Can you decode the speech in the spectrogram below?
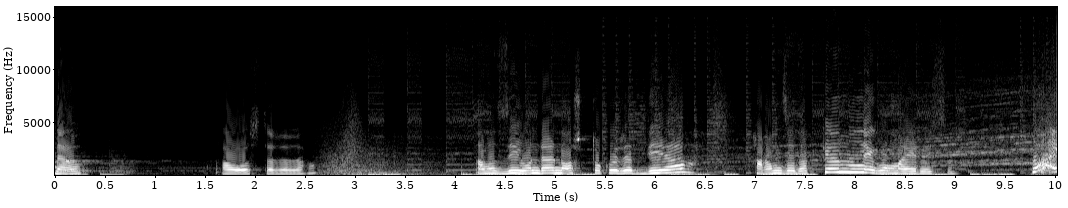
দাও অবস্থাটা দেখো আমার জীবনটা নষ্ট করে দিয়া হারামজাদা কেমনে ঘুমায় রয়েছে? ওই,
